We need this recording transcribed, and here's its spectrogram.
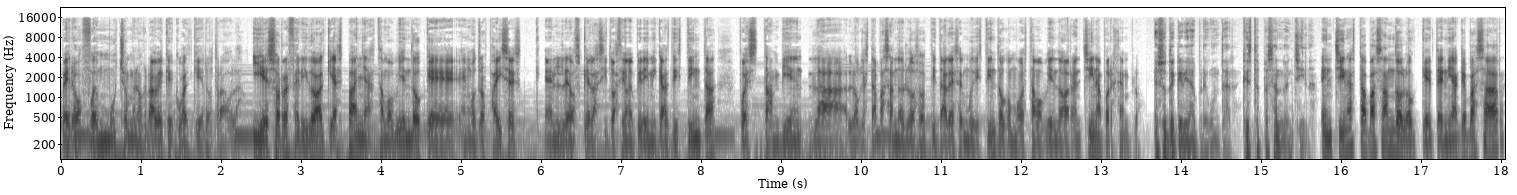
pero fue mucho menos grave que cualquier otra ola. Y eso referido aquí a España, estamos viendo que en otros países en los que la situación epidémica es distinta, pues también lo que está pasando en los hospitales es muy distinto, como estamos viendo ahora en China, por ejemplo. Eso te quería preguntar, ¿qué está pasando en China? En China está pasando lo que tenía que pasar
